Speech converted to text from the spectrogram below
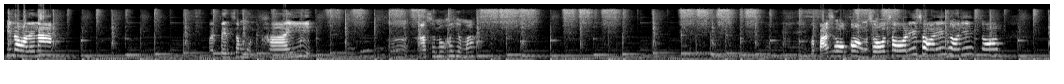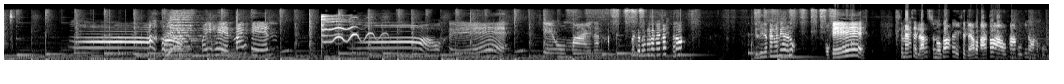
ที่นอนเลยนะ มันเป็นสมุนไพรอืมอะสโนว์ขยับมาป๊าป๊าโชว์กล่องโชว์โชว์ดิโชว์ดิโชว์ดิโชว์ เดี๋ยวจะไปทางนี้นะลูก โอเคใช่ไหมเสร็จแล้วสโนว์ก็เอ้ยเสร็จแล้วป๊าป๊าก็เอาผ้าปูที่นอนมาคลุม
